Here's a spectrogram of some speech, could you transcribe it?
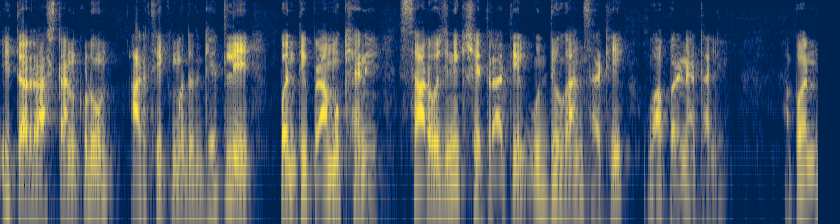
इतर राष्ट्रांकडून आर्थिक मदत घेतली पण ती प्रामुख्याने सार्वजनिक क्षेत्रातील उद्योगांसाठी वापरण्यात आली. आपण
